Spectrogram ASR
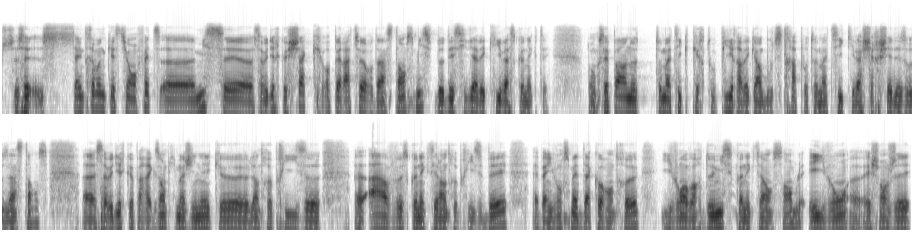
C'est une très bonne question. En fait, euh, MIS, euh, ça veut dire que chaque opérateur d'instance MIS doit décider avec qui il va se connecter. Donc, c'est pas un automatique peer-to-peer avec un bootstrap automatique qui va chercher des autres instances. Euh, ça veut dire que, par exemple, imaginez que l'entreprise A veut se connecter à l'entreprise B. Eh ben, ils vont se mettre d'accord entre eux. Ils vont avoir deux MIS connectés ensemble et ils vont échanger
